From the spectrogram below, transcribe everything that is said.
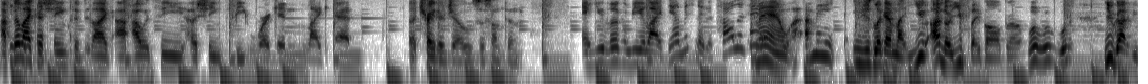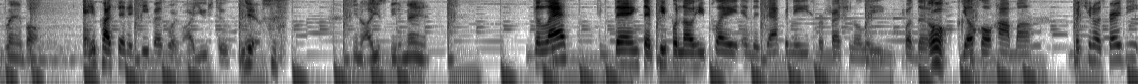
I feel like Hashim to like I, I would see Hashim to be working like at a Trader Joe's or something. and you look and be like, damn, this nigga tall as hell. Man, I mean, you just look at him like you. I know you play ball, bro. What, what, what? You got to be playing ball. And he probably said it deep as well. I used to. Yeah. you know, I used to be the man. The last thing that people know, he played in the Japanese professional league for the Oh, Yokohama. But you know, it's crazy.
